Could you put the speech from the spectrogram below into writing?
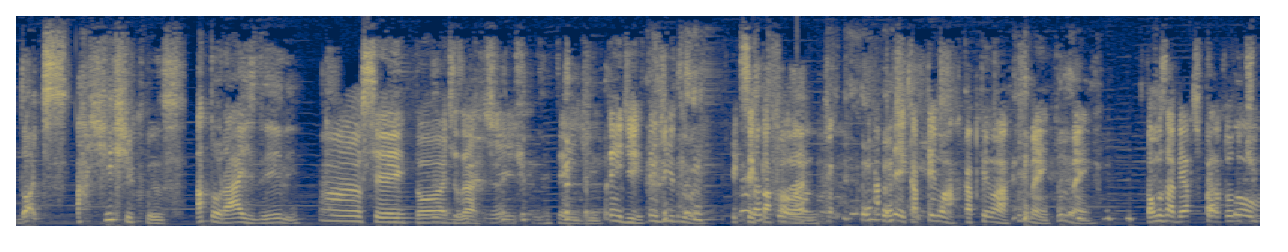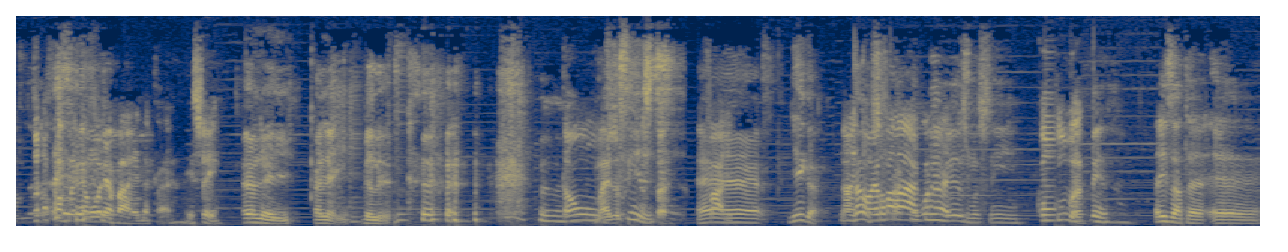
dotes artísticos, atorais dele. Ah, sei, dotes artísticos, entendi. Entendi, entendi, Dudu. O que, que você está falando? Captei, captei no ar, captei no ar. Tudo bem, tudo bem. Estamos abertos para todo tipo, toda forma de amor é válida, cara. É isso aí. Olha aí, olha aí, beleza. Então, Mas assim, é... diga. Não, então eu ia falar agora- mesmo, assim. Conclua. É, exato, é, é-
